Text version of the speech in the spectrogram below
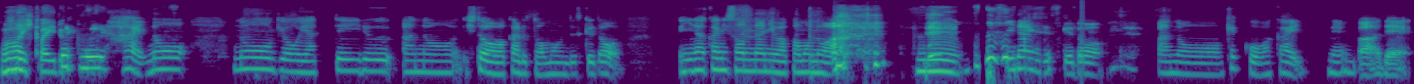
わあいっぱいいる。ではい、農農業をやっているあの人はわかると思うんですけど田舎にそんなに若者はうん いないんですけどあの結構若いメンバーで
